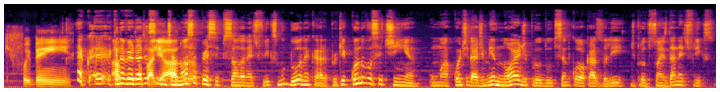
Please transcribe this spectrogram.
que foi bem. É, é, é que na verdade é o seguinte, a nossa né? percepção da Netflix mudou, né, cara? Porque quando você tinha uma quantidade menor de produtos sendo colocados ali, de produções da Netflix,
